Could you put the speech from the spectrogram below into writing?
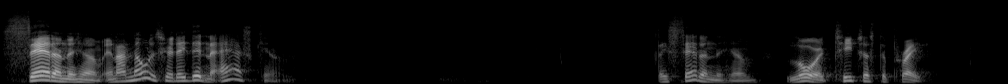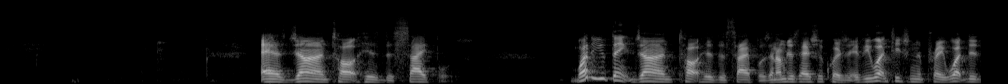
said unto him, and I notice here they didn't ask him. They said unto him, Lord, teach us to pray. as John taught his disciples. What do you think John taught his disciples? And I'm just asking you a question. If he wasn't teaching to pray, what did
